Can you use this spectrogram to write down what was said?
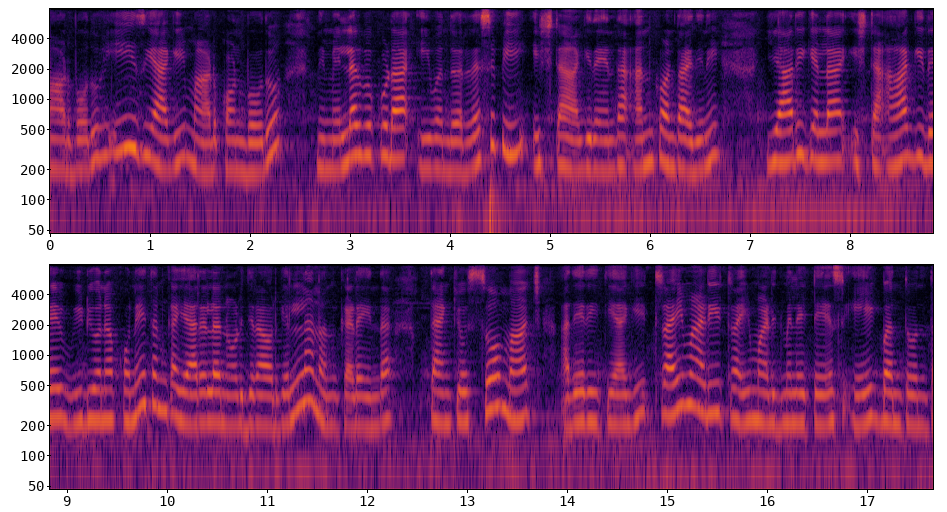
ಮಾಡ್ಬೋದು. ಈಸಿಯಾಗಿ ಮಾಡ್ಕೊಳ್ಬೋದು ನಿಮ್ಮೆಲ್ಲರಿಗೂ ಕೂಡ ಈ ಒಂದು ರೆಸಿಪಿ ಇಷ್ಟ ಆಗಿದೆ ಅಂತ ಅಂದ್ಕೊಳ್ತಾ ಇದ್ದೀನಿ. ಯಾರಿಗೆಲ್ಲ ಇಷ್ಟ ಆಗಿದೆ ವಿಡಿಯೋನ ಕೊನೆ ತನಕ ಯಾರೆಲ್ಲ ನೋಡಿದ್ದೀರಾ ಅವ್ರಿಗೆಲ್ಲ ನನ್ನ ಕಡೆಯಿಂದ ಥ್ಯಾಂಕ್ ಯು ಸೋ ಮಚ್ ಅದೇ ರೀತಿಯಾಗಿ ಟ್ರೈ ಮಾಡಿ ಟ್ರೈ ಮಾಡಿದ ಮೇಲೆ ಟೇಸ್ಟ್ ಹೇಗೆ ಬಂತು ಅಂತ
